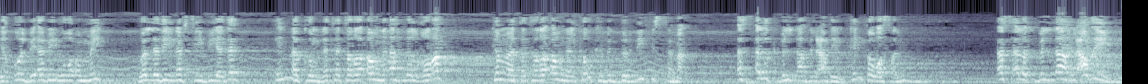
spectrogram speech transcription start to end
يقول بأبي هو أمي والذي نفسي بيده إنكم لتتراءون أهل الغرف كما تتراءون الكوكب الدردي في السماء. أسألك بالله العظيم كيف وصلوا؟ أسألك بالله العظيم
